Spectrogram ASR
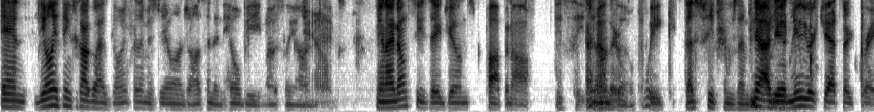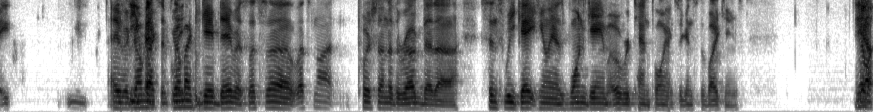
And the only thing Chicago has going for them is Jaylon Johnson, and he'll be mostly on Yeah. Diggs. and I don't see Zay Jones popping off It's Zay Jones, another though. week. That's Sheetram's MVP. No, dude. New York Jets are great. Hey, but going back, going back to Gabe Davis, let's uh let's not push under the rug that uh since week eight he only has one game over ten points against the Vikings. Yeah,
